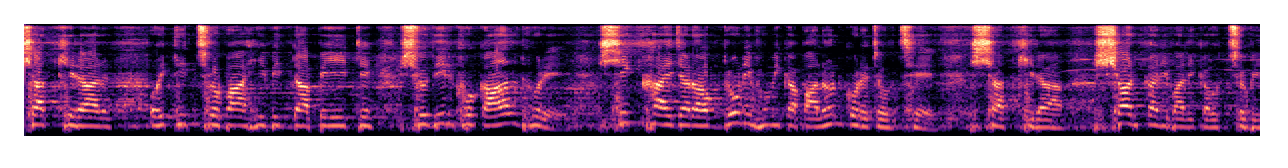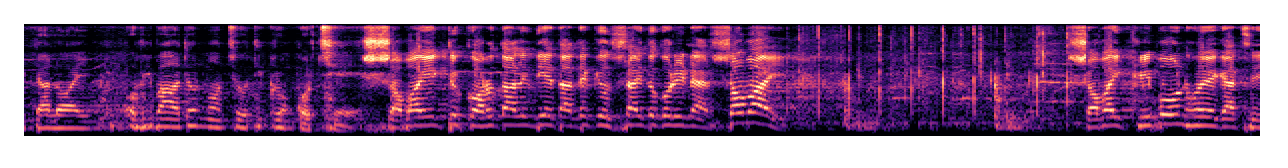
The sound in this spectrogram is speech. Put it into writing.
সাক্ষীরার ঐতিহ্যবাহী বিদ্যাপীঠ সুদীর্ঘকাল ধরে শিক্ষায় যার অগ্রণী ভূমিকা পালন করে চলছে। সাক্ষীরা সরকারি বালিকা উচ্চ বিদ্যালয় অভিবাদন মঞ্চ অতিক্রম করছে। সবাই একটু করতালি দিয়ে তাদেরকে উৎসাহিত করি না। সবাই সবাই কৃপণ হয়ে গেছে।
